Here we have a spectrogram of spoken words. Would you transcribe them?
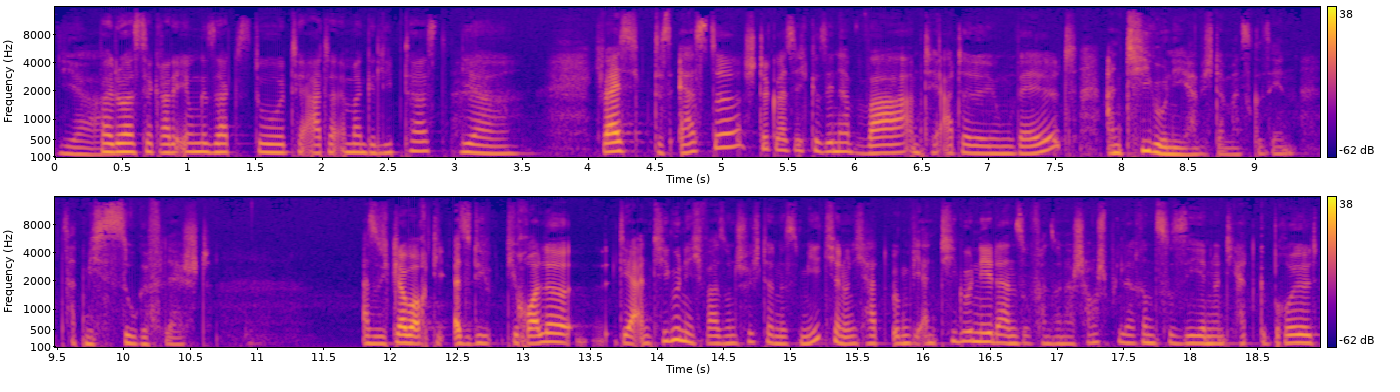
Ja. Weil du hast ja gerade eben gesagt, dass du Theater immer geliebt hast. Ja. Ich weiß, das erste Stück, was ich gesehen habe, war am Theater der Jungen Welt. Antigone habe ich damals gesehen. Das hat mich so geflasht. Also ich glaube auch, die, also die, die Rolle der Antigone, ich war so ein schüchternes Mädchen und ich hatte irgendwie Antigone dann so von so einer Schauspielerin zu sehen und die hat gebrüllt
